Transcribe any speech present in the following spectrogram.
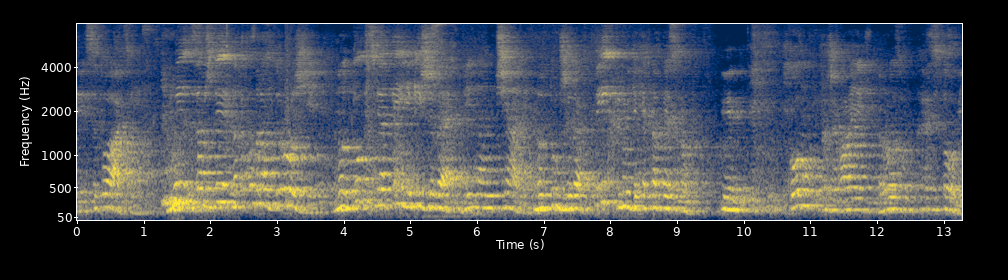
е, ситуації. Ми завжди на такому роздорожжі. Но Дух Святий, який живе, він навчає. Но Дух живе в тих людях, як написано, е, кому проживає розум Христовий.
